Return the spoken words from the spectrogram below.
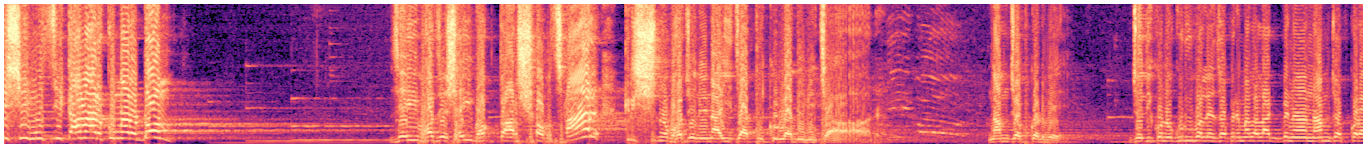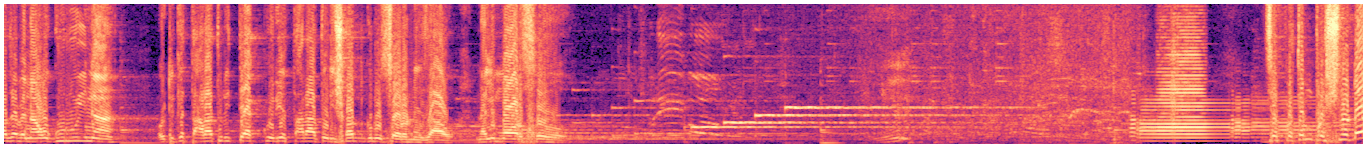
ঋষি, মুচি, কামার, কুমার, ডোম, যেই ভজে সেই ভক্ত আর সব ছাড়, কৃষ্ণ ভজনে নাই জাতি কুলাদি বিচার নাম জপ করবে। যদি কোনো গুরু বলে জপের মালা লাগবে না, নাম জপ করা যাবে না, ও গুরুই না। ওটিকে তাড়াতাড়ি ত্যাগ করিয়ে তাড়াতাড়ি সদ্গুরু চরণে যাও নালি মরছো। যে প্রথম প্রশ্নটা,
